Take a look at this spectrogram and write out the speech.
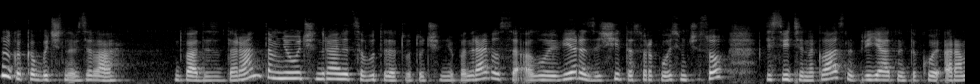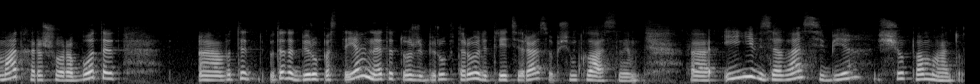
Ну и как обычно взяла два дезодоранта, мне очень нравится. Вот этот вот очень мне понравился. Алоэ Вера, защита 48 часов. Действительно классный, приятный такой аромат, хорошо работает. А, вот, этот, вот этот беру постоянно, это тоже беру второй или третий раз, в общем, классный. А, и взяла себе еще помаду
